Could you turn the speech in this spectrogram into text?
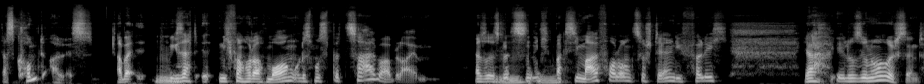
Das kommt alles. Aber hm. wie gesagt, äh, nicht von heute auf morgen und es muss bezahlbar bleiben. Also es nützt hm. nicht, Maximalforderungen zu stellen, die völlig ja, illusionorisch sind,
